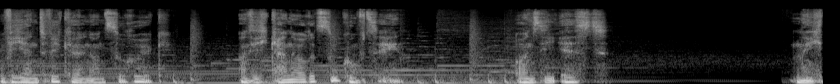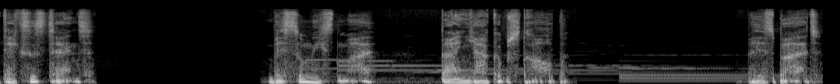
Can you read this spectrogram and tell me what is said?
Wir entwickeln uns zurück und ich kann eure Zukunft sehen. Und sie ist nicht existent. Bis zum nächsten Mal. Dein Jakob Straub. Bis bald.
